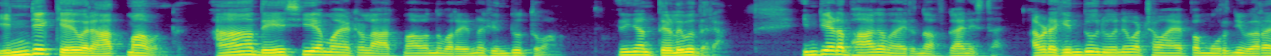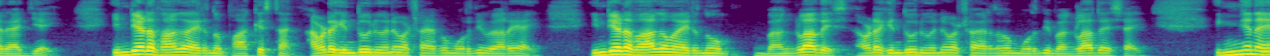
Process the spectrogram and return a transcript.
ഇന്ത്യയ്ക്ക് ഒരു ആത്മാവുണ്ട്. ആ ദേശീയമായിട്ടുള്ള ആത്മാവെന്ന് പറയുന്നത് ഹിന്ദുത്വമാണ്. ഇനി ഞാൻ തെളിവ് തരാം. ഇന്ത്യയുടെ ഭാഗമായിരുന്നു അഫ്ഗാനിസ്ഥാൻ. അവിടെ ഹിന്ദു ന്യൂനപക്ഷമായപ്പോൾ മുറിഞ്ഞ് വേറെ രാജ്യമായി. ഇന്ത്യയുടെ ഭാഗമായിരുന്നു പാകിസ്ഥാൻ. അവിടെ ഹിന്ദു ന്യൂനപക്ഷമായപ്പോൾ മുറിഞ്ഞ് വേറെയായി. ഇന്ത്യയുടെ ഭാഗമായിരുന്നു ബംഗ്ലാദേശ്. അവിടെ ഹിന്ദു ന്യൂനപക്ഷമായിരുന്നപ്പോൾ മുറിഞ്ഞ് ബംഗ്ലാദേശായി. ഇങ്ങനെ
